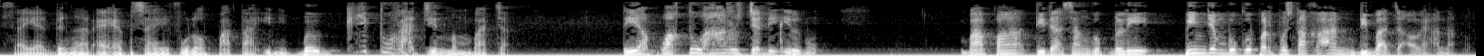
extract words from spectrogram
saya dengar E.F. Saifullah Patah ini begitu rajin membaca. Tiap waktu harus jadi ilmu. Bapak tidak sanggup beli, pinjam buku perpustakaan dibaca oleh anaknya.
